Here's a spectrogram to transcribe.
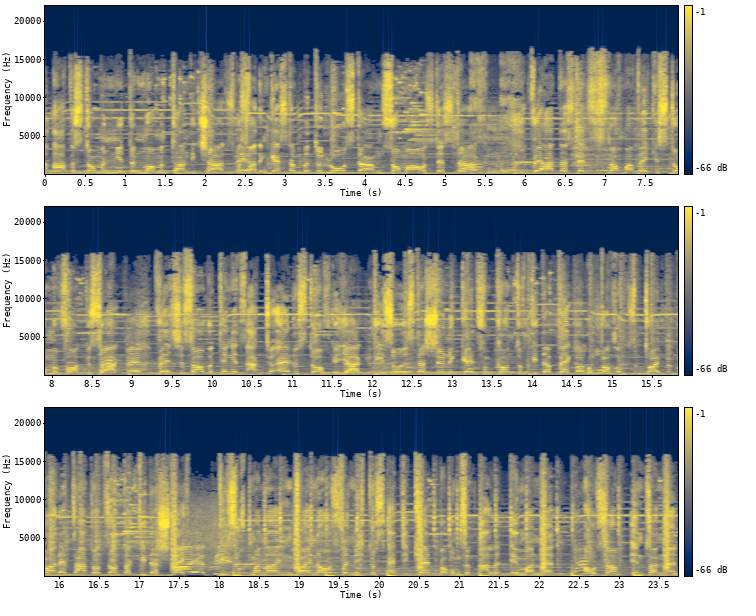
tolle Artist dominiert denn momentan die Charts? Was war denn gestern bitte los da im Sommerhaus der Stars? Wer hat das letztes nochmal welches dumme Wort gesagt? Welche Sau wird denn jetzt aktuell durchs Dorf gejagt? Wieso ist das schöne Geld vom Konto wieder weg? Und warum zum Teufel war der Tatort Sonntag wieder schlecht? Wie sucht man einen Wein aus, wenn nicht durchs Etikett? Warum sind alle immer nett, außer am Internet?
